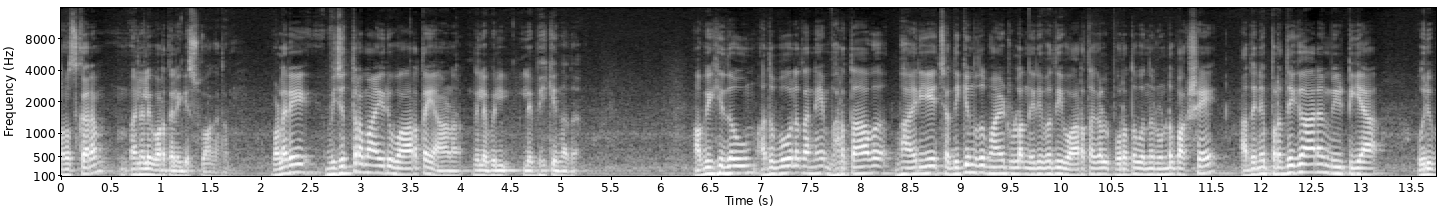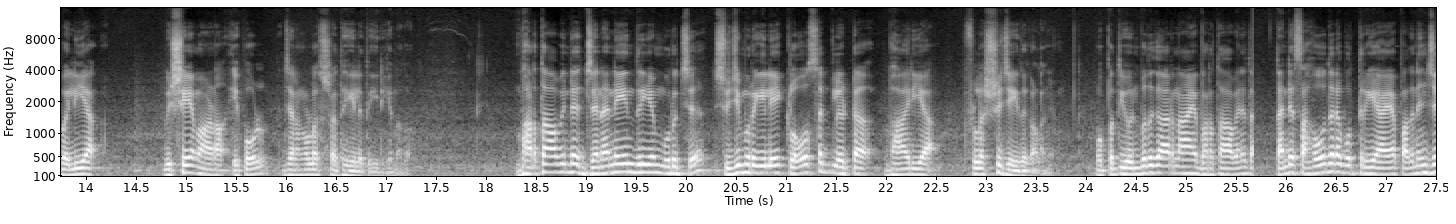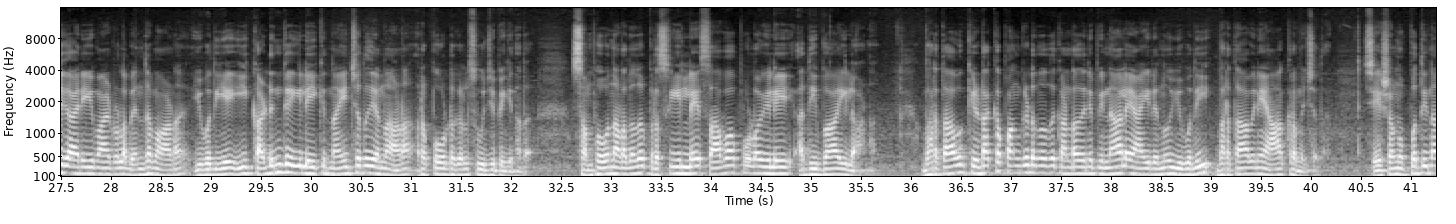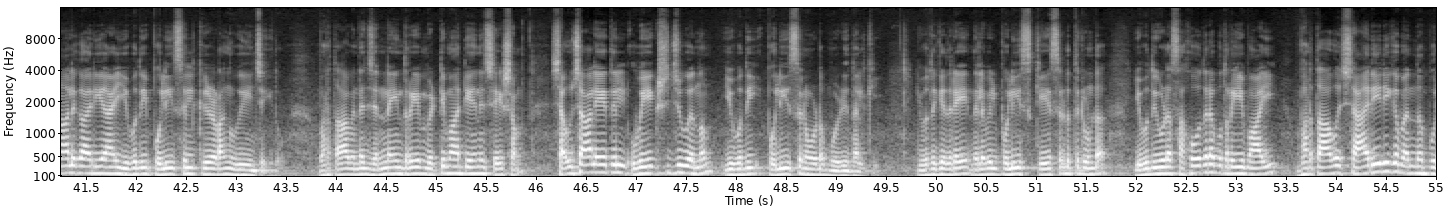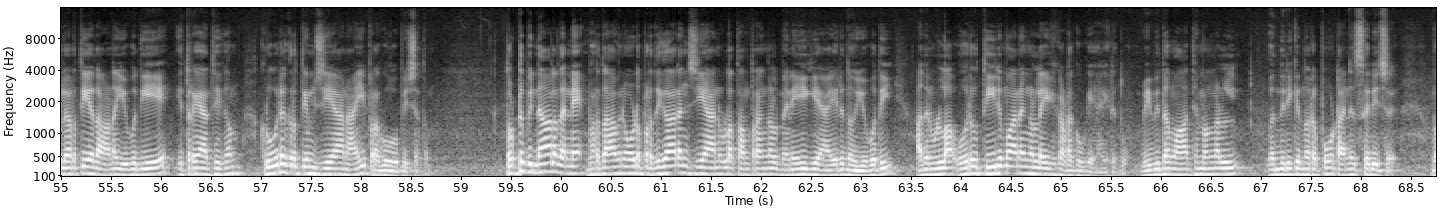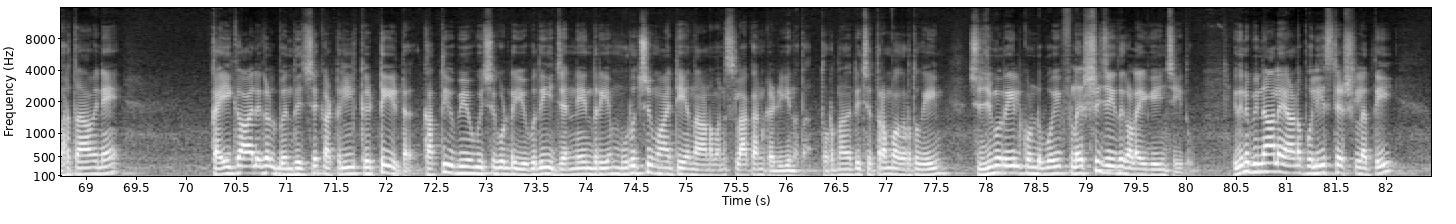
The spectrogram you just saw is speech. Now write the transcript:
നമസ്കാരം. മലയാളി വാർത്തയിലേക്ക് സ്വാഗതം. വളരെ വിചിത്രമായൊരു വാർത്തയാണ് നിലവിൽ ലഭിക്കുന്നത്. അവിഹിതവും അതുപോലെ തന്നെ ഭർത്താവ് ഭാര്യയെ ചതിക്കുന്നതുമായിട്ടുള്ള നിരവധി വാർത്തകൾ പുറത്തു വന്നിട്ടുണ്ട്. പക്ഷേ അതിന് പ്രതികാരം വീട്ടിയ ഒരു വലിയ വിഷയമാണ് ഇപ്പോൾ ജനങ്ങളുടെ ശ്രദ്ധയിലെത്തിയിരിക്കുന്നത്. ഭർത്താവിന്റെ ജനനേന്ദ്രിയം മുറിച്ച് ശുചിമുറിയിലെ ക്ലോസറ്റിലിട്ട് ഭാര്യ ഫ്ലഷ് ചെയ്ത് കളഞ്ഞു. മുപ്പത്തിയൊൻപതുകാരനായ ഭർത്താവിന് തന്റെ സഹോദരപുത്രിയായ പതിനഞ്ചുകാരിയുമായിട്ടുള്ള ബന്ധമാണ് യുവതിയെ ഈ കടുങ്കയിലേക്ക് നയിച്ചത് എന്നാണ് റിപ്പോർട്ടുകൾ സൂചിപ്പിക്കുന്നത്. സംഭവം നടന്നത് ബ്രസീലിലെ സാവാപോളോയിലെ അദിബായിലാണ്. ഭർത്താവ് കിടക്ക പങ്കിടുന്നത് കണ്ടതിന് പിന്നാലെയായിരുന്നു യുവതി ഭർത്താവിനെ ആക്രമിച്ചത്. ശേഷം മുപ്പത്തിനാലുകാരിയായ യുവതി പോലീസിൽ കീഴടങ്ങുകയും ചെയ്തു. ഭർത്താവിന്റെ ജനനേന്ദ്രിയം വെട്ടിമാറ്റിയതിനു ശേഷം ശൗചാലയത്തിൽ ഉപേക്ഷിച്ചുവെന്നും യുവതി പോലീസിനോട് മൊഴി നൽകി. യുവതിക്കെതിരെ നിലവിൽ പോലീസ് കേസെടുത്തിട്ടുണ്ട്. യുവതിയുടെ സഹോദരപുത്രിയുമായി ഭർത്താവ് ശാരീരിക ബന്ധം പുലർത്തിയതാണ് യുവതിയെ ഇത്രയധികം ക്രൂരകൃത്യം ചെയ്യാനായി പ്രകോപിപ്പിച്ചതും. തൊട്ടു പിന്നാലെ തന്നെ ഭർത്താവിനോട് പ്രതികാരം ചെയ്യാനുള്ള തന്ത്രങ്ങൾ മെനയുകയായിരുന്നു യുവതി. അതിനുള്ള ഓരോ തീരുമാനങ്ങളിലേക്ക് കടക്കുകയായിരുന്നു. വിവിധ മാധ്യമങ്ങളിൽ വന്നിരിക്കുന്ന റിപ്പോർട്ട് അനുസരിച്ച് ഭർത്താവിനെ കൈകാലുകൾ ബന്ധിച്ച് കട്ടിലിൽ കെട്ടിയിട്ട് കത്തി ഉപയോഗിച്ചുകൊണ്ട് യുവതി ജനനേന്ദ്രിയം മുറിച്ചു മാറ്റിയെന്നാണ് മനസ്സിലാക്കാൻ കഴിയുന്നത്. തുടർന്ന് അതിന്റെ ചിത്രം പകർത്തുകയും ശുചിമുറിയിൽ കൊണ്ടുപോയി ഫ്ലഷ് ചെയ്ത് കളയുകയും ചെയ്തു. ഇതിന് പിന്നാലെയാണ് പോലീസ് സ്റ്റേഷനിലെത്തി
